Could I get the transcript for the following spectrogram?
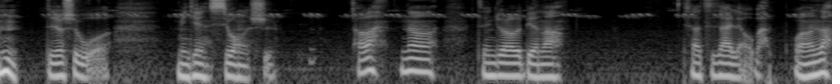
嗯，这就是我明天希望的事。好了，那今天就到这边啦，下次再聊吧。晚安了。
